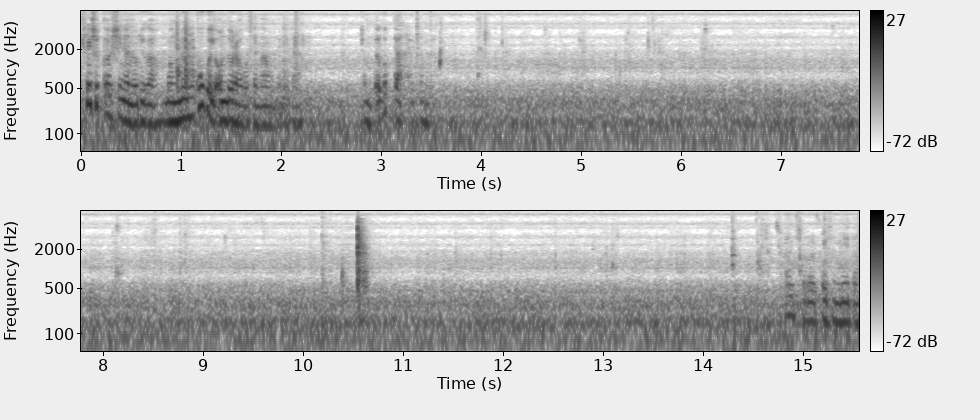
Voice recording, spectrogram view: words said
70도씨는 우리가 먹는 고의 온도라고 생각하면 됩니다. 좀 뜨겁다 할 정도. 한초를 꽂습니다.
